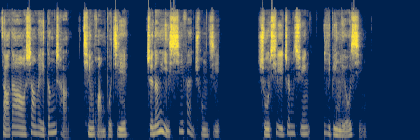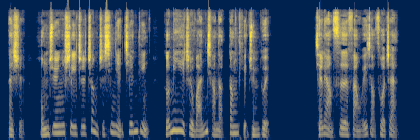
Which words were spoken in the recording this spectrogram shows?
早到尚未登场，青黄不接，只能以稀饭充饥。暑气蒸熏，疫病流行，但是红军是一支政治信念坚定。革命意志顽强的钢铁军队，前两次反围剿作战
